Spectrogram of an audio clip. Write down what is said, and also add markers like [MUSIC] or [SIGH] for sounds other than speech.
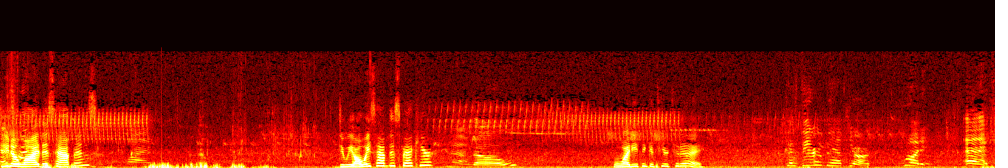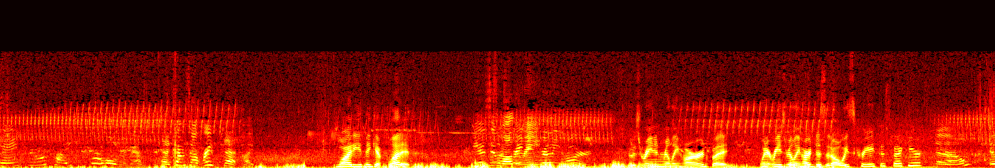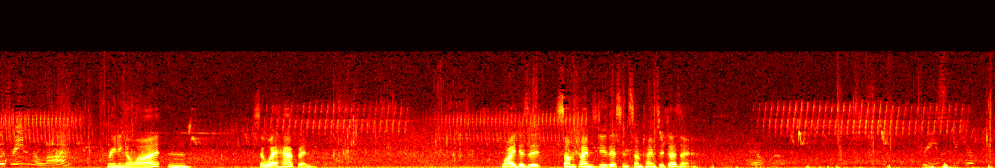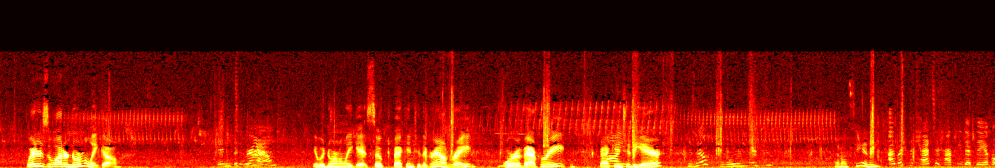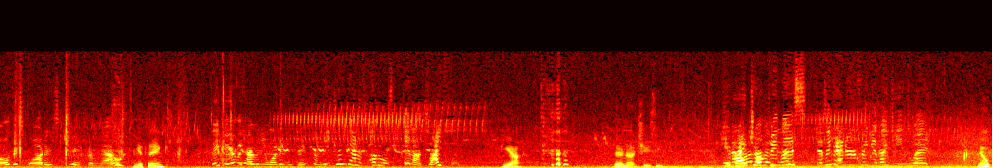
Do you know why this happens? Do we always have this back here? No. Well, why do you think it's here today? Because their backyard flooded. And it came through a pipe, or a hole in the ground, and it comes out right that pipe. Why do you think it flooded? Because of all the rain. really hard. It was raining really hard, but when it rains really hard, does it always create this back here? No. It was raining a lot. Raining a lot, and so what happened? Why does it sometimes do this and sometimes it doesn't? I don't know. Please. Where does the water normally go? In the ground. It would normally get soaked back into the ground, right? Or evaporate back Why? into the air. Is there a hole in there, dude? I don't see any. I bet the cats are happy that they have all this water to drink from. You think? They barely have any water to drink from. They drink out of puddles in our driveway. Yeah. [LAUGHS] They're not choosy. Can I jump in this? Does it matter if I get my jeans wet? Nope.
